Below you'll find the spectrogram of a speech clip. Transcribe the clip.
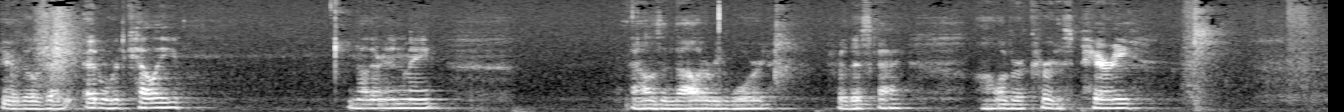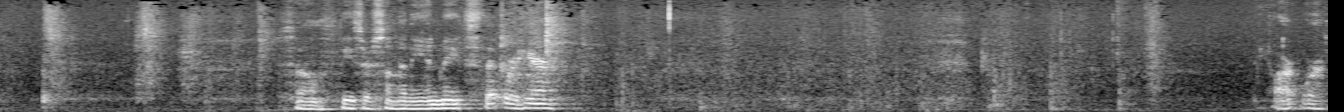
Here goes Edward Kelly, another inmate. Thousand dollar reward for this guy. Oliver Curtis Perry. So these are some of the inmates that were here. The artwork.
